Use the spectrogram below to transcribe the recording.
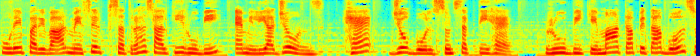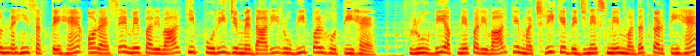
पूरे परिवार में सिर्फ़ सत्रह साल की रूबी, एमिलिया जोन्स, है, जो बोल सुन सकती है। रूबी के माता पिता बोल सुन नहीं सकते हैं और ऐसे में परिवार की पूरी ज़िम्मेदारी रूबी पर होती है। रूबी अपने परिवार के मछली के बिज़नेस में मदद करती हैं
